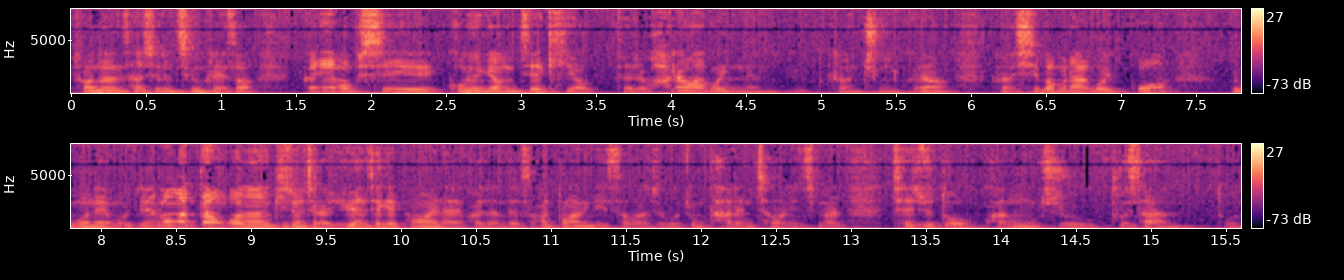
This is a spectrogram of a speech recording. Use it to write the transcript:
저는 사실은 지금 그래서 끊임없이 공유 경제 기업들을 활용하고 있는 그런 중이고요. 그런 시범을 하고 있고 이번에 뭐 일본 갔다 온 거는 기존 제가 유엔 세계 평화의 날 관련돼서 활동하는 게 있어가지고 좀 다른 차원이지만 제주도, 광주, 부산, 또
